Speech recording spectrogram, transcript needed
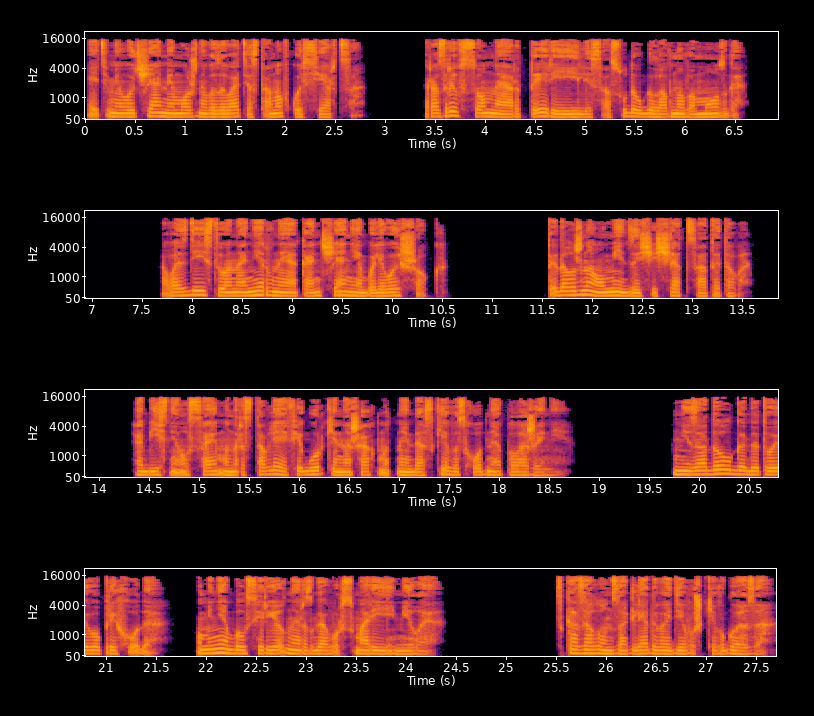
Этими лучами можно вызывать остановку сердца, разрыв сонной артерии или сосудов головного мозга. А воздействуя на нервные окончания, болевой шок. Ты должна уметь защищаться от этого, объяснил Саймон, расставляя фигурки на шахматной доске в исходное положение. Незадолго до твоего прихода у меня был серьезный разговор с Марией, милая сказал он, заглядывая девушке в глаза.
